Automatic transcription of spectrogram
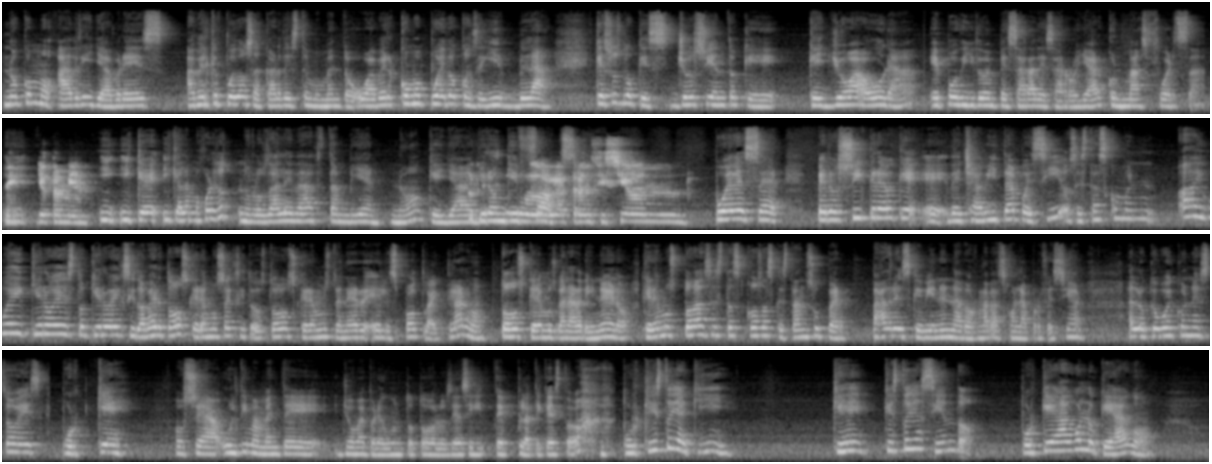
no como Adri Yabres a ver qué puedo sacar de este momento o a ver cómo puedo conseguir bla, que eso es lo que yo siento que que yo ahora he podido empezar a desarrollar con más fuerza. Sí, yo también. Y, y, que, y que a lo mejor eso nos lo da la edad también, ¿no? Que ya you don't give fucks. La transición. Puede ser, Pero sí creo que eh, de chavita, pues sí, o sea, estás como en, ay, güey, quiero esto, quiero éxito. A ver, todos queremos éxitos, todos queremos tener el spotlight, claro. Todos queremos ganar dinero. Queremos todas estas cosas que están súper padres que vienen adornadas con la profesión. A lo que voy con esto es, ¿por qué? O sea, últimamente yo me pregunto todos los días y te platiqué esto, ¿por qué estoy aquí? ¿Qué? ¿Qué estoy haciendo? ¿Por qué hago lo que hago?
